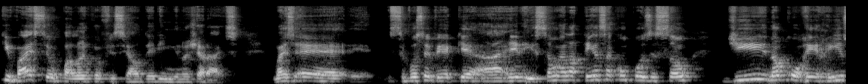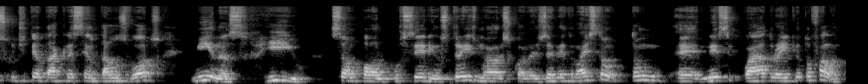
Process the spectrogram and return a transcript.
que vai ser o palanque oficial dele em Minas Gerais. Mas é, se você vê que a eleição ela tem essa composição de não correr risco de tentar acrescentar os votos, Minas, Rio, São Paulo, por serem os três maiores colégios eleitorais, estão, estão é, nesse quadro aí que eu estou falando.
